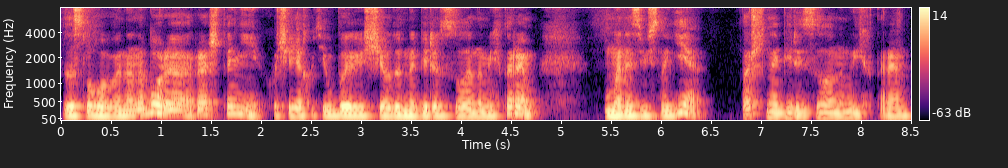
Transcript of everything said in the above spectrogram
заслуговує на набор, а решта ні. Хоча я хотів би ще один набір з зеленим ліхтарем. У мене, звісно, є перший набір із зеленим ліхтарем,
